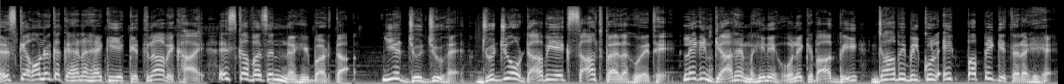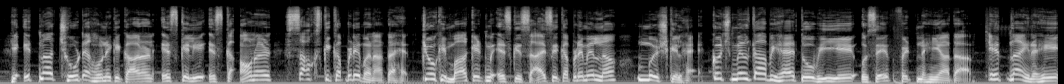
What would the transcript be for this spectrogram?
इसके ऑनर का कहना है कि ये कितना भी खाए इसका वज़न नहीं बढ़ता। ये जुज्जू है। जुज्जू और डाबी एक साथ पैदा हुए थे, लेकिन 11 महीने होने के बाद भी डाबी बिल्कुल एक पप्पी की तरह ही है। ये इतना छोटा होने के कारण इसके लिए इसका ऑनर सॉक्स के कपड़े बनाता है, क्योंकि मार्केट में इसके साइज़ के कपड़े मिलना मुश्किल है। कुछ मिलता भी है तो भी ये उसे फिट नहीं आता। इतना ही नहीं,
